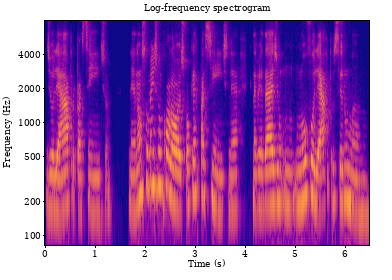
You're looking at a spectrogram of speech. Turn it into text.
de olhar para o paciente, né, não somente oncológico, qualquer paciente, né, na verdade, um, um novo olhar para o ser humano.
